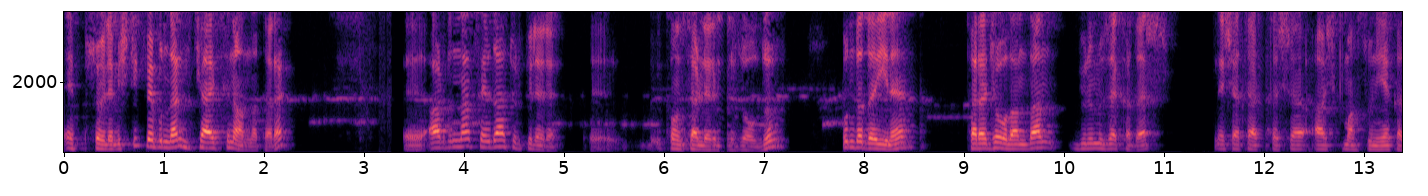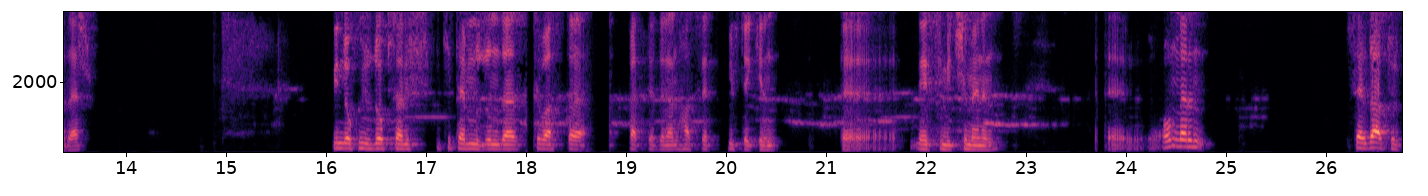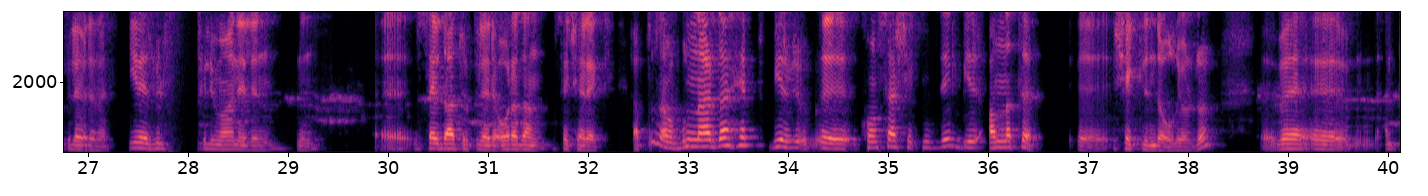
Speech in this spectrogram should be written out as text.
hep söylemiştik ve bunların hikayesini anlatarak ardından Sevda türküleri konserlerimiz oldu. Bunda da yine Karacaoğlan'dan günümüze kadar Neşet Ertaş'a, Aşık Mahzuni'ye kadar 1993 2 Temmuz'unda Sivas'ta katledilen Hasret Gültekin, e, Nesim Çimen'in e, onların sevda türkülerini yine Zülfü Livaneli'nin e, sevda türküleri oradan seçerek yaptığımız ama bunlarda hep bir e, konser şeklinde değil bir anlatı e, şeklinde oluyordu. ve e,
